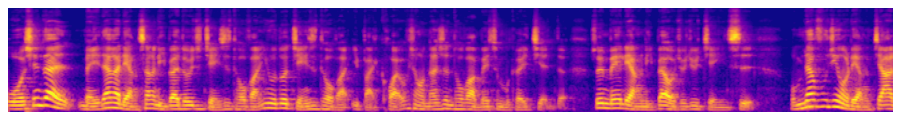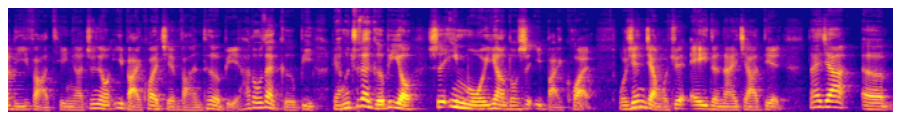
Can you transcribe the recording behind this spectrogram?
我现在每大概两三个礼拜都会去剪一次头发，因为我都剪一次头发一百块。我想我男生头发没什么可以剪的，所以每两个礼拜我就去剪一次。我们家附近有两家理发厅啊，就那种一百块剪法很特别，它都在隔壁，两个就在隔壁哦，是一模一样，都是一百块。我先讲我去 A 的那一家店，那一家呃，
